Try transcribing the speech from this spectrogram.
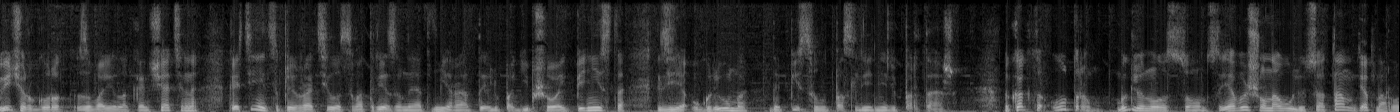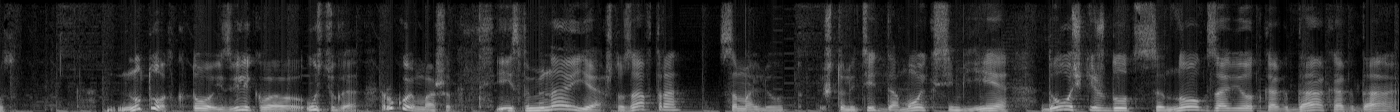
Вечеру город завалил окончательно. Гостиница превратилась в отрезанный от мира отель у погибшего альпиниста, где я угрюмо дописывал последний репортаж. Но как-то утром выглянуло солнце. Я вышел на улицу, а там Дед Мороз. Ну, тот, кто из Великого Устюга рукой машет. И вспоминаю я, что завтра самолет, и что лететь домой к семье. Дочки ждут, сынок зовет. Когда, когда?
